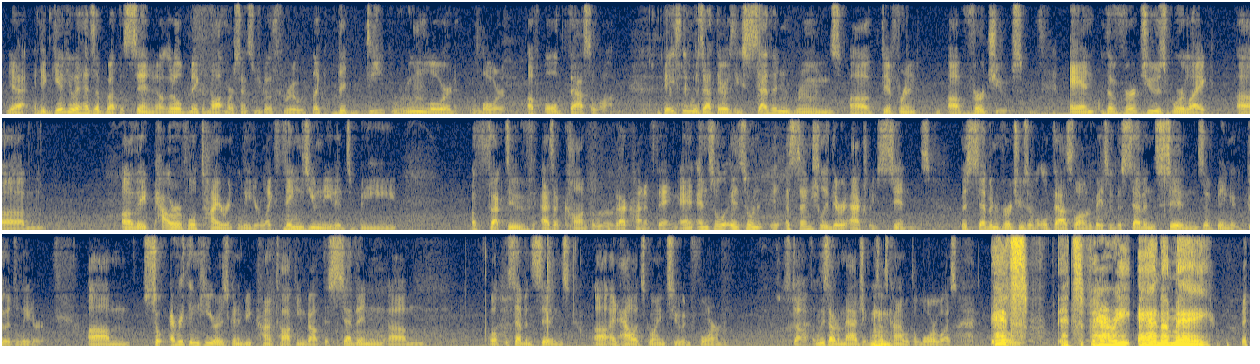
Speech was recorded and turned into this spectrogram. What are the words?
Yeah, and to give you a heads up about the sin, it'll, it'll make a lot more sense when you go through. Like the deep Rune Lord lore of Old Thassilon, basically was that there was these seven runes of different uh, virtues, and the virtues were like um, of a powerful tyrant leader, like things you needed to be effective as a conqueror, that kind of thing. And, and so, so essentially, they're actually sins the seven virtues of Old Thassilon are basically the seven sins of being a good leader. Um, so everything here is going to be kind of talking about the seven, um, well, the seven sins uh, and how it's going to inform stuff. At least I would imagine, because Mhm. that's kind of what the lore was. It's it's very anime.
